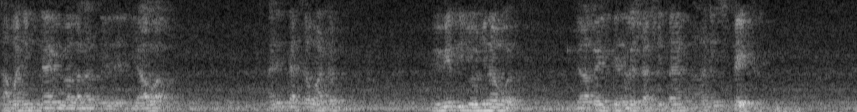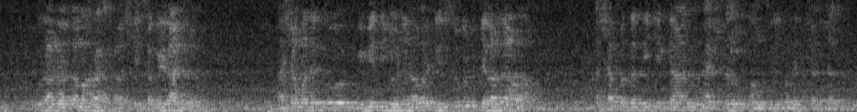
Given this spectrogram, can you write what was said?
सामाजिक न्याय विभागाला देण्यात यावा. आणि त्याचं वाटप विविध योजनांवर ज्या काही केंद्रशासित आहेत आणि स्टेट उदाहरणार्थ महाराष्ट्र अशी सगळी राज्य अशामध्ये तो विविध योजनावर डिस्ट्रीब्यूट केला जावा अशा पद्धतीची त्या नॅशनल काउन्सिलमध्ये चर्चा झाली.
